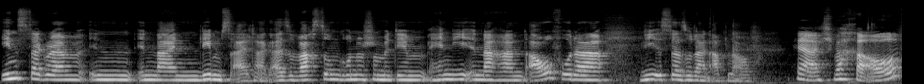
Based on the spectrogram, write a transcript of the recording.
Instagram in, in deinen Lebensalltag? Also wachst du im Grunde schon mit dem Handy in der Hand auf oder wie ist da so dein Ablauf? Ja, ich wache auf,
